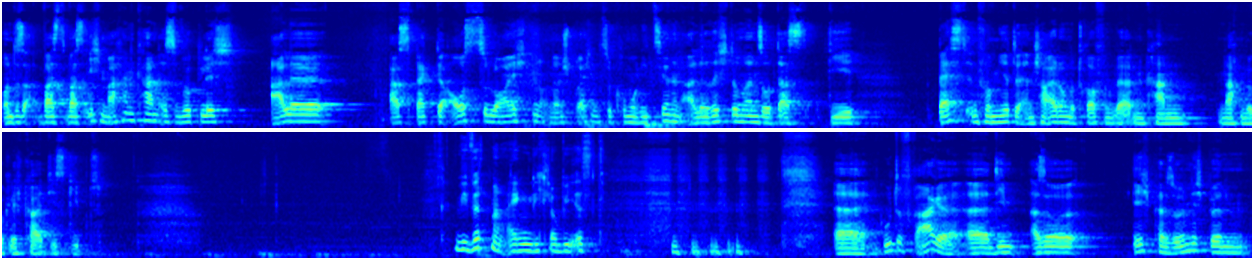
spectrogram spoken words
Und das, was, was ich machen kann, ist wirklich alle Aspekte auszuleuchten und entsprechend zu kommunizieren in alle Richtungen, sodass die bestinformierte Entscheidung getroffen werden kann nach Möglichkeit, die es gibt. Wie wird man eigentlich Lobbyist? äh, gute Frage. Äh, die, also ich persönlich bin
